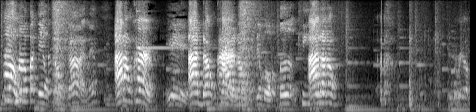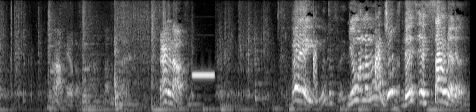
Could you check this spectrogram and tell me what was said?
This motherfucking. Oh, oh God, man. I don't care. Yeah. I don't care. I don't give a fuck. Keep I it. don't. For real. Oh hell no. Turn it off. Hey, what the fuck? You want none of my juice? This is soda.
